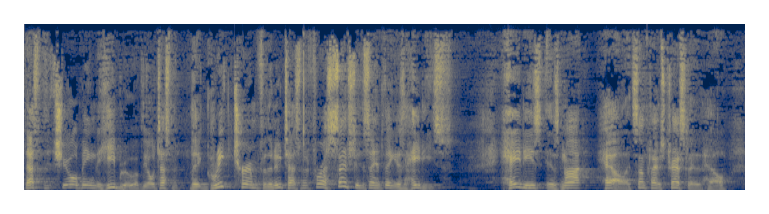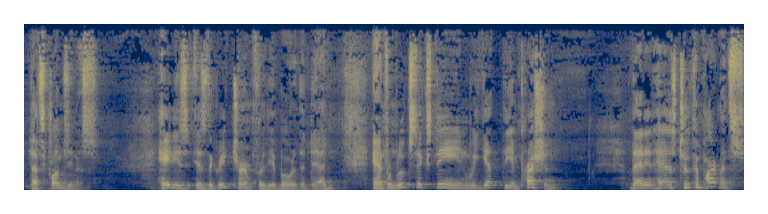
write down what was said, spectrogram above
That's the, Sheol being the Hebrew of the Old Testament. The Greek term for the New Testament for essentially the same thing is Hades. Hades is not hell. It's sometimes translated hell. That's clumsiness. Hades is the Greek term for the abode of the dead. And from Luke 16, we get the impression that it has two compartments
